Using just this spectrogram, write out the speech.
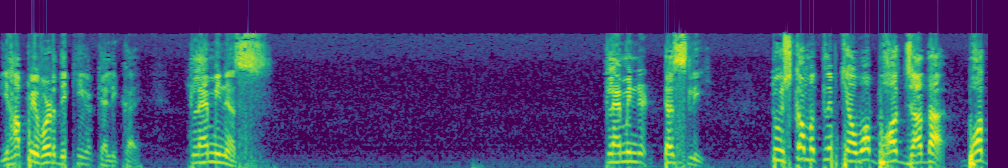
यहाँ पे वर्ड देखिएगा क्या लिखा है क्लैमिनस क्लैमिनटसली तो इसका मतलब क्या हुआ? बहुत ज़्यादा, बहुत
